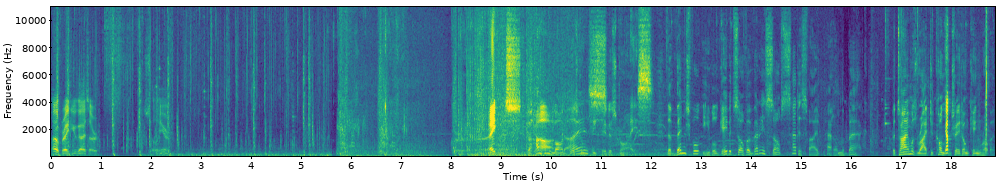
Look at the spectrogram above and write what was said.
Oh, great, you guys are still here. Great. The hunting lodge was completely destroyed. Nice. The vengeful evil gave itself a very self-satisfied pat on the back. The time was right to concentrate on King Robert.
